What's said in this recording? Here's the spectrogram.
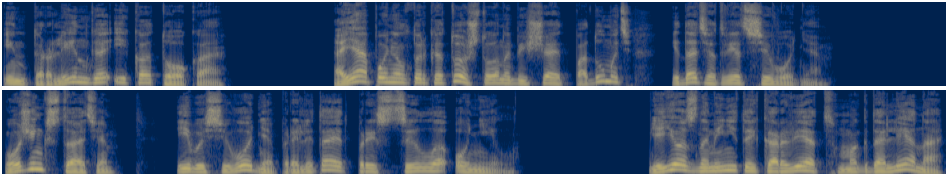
интерлинга и котока. А я понял только то, что он обещает подумать и дать ответ сегодня. Очень кстати, ибо сегодня прилетает Присцилла О'Нил. Ее знаменитый корвет «Магдалена»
